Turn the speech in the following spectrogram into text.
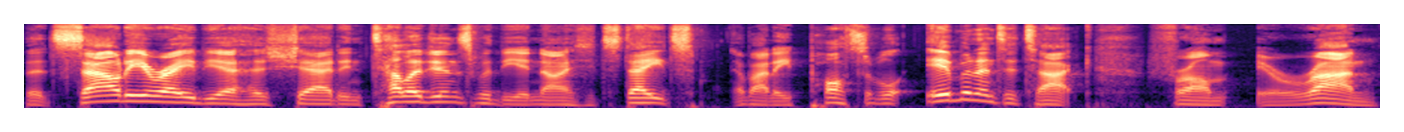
that Saudi Arabia has shared intelligence with the United States about a possible imminent attack from Iran.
